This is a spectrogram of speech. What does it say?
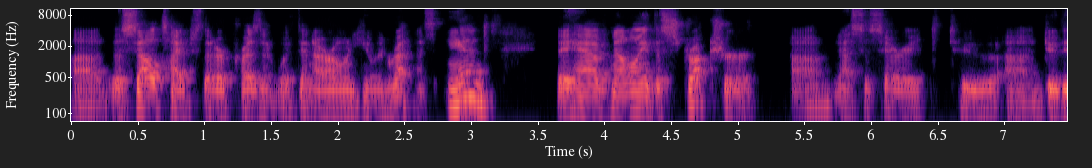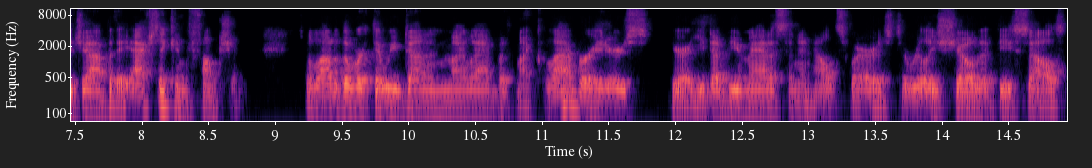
uh, the cell types that are present within our own human retinas. And they have not only the structure um, necessary to uh, do the job, but they actually can function. So a lot of the work that we've done in my lab with my collaborators here at UW-Madison and elsewhere is to really show that these cells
